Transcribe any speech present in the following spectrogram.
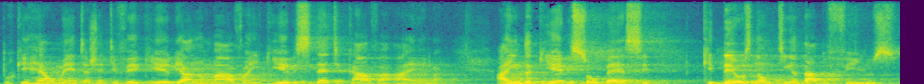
Porque realmente a gente vê que ele a amava e que ele se dedicava a ela. Ainda que ele soubesse que Deus não tinha dado filhos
